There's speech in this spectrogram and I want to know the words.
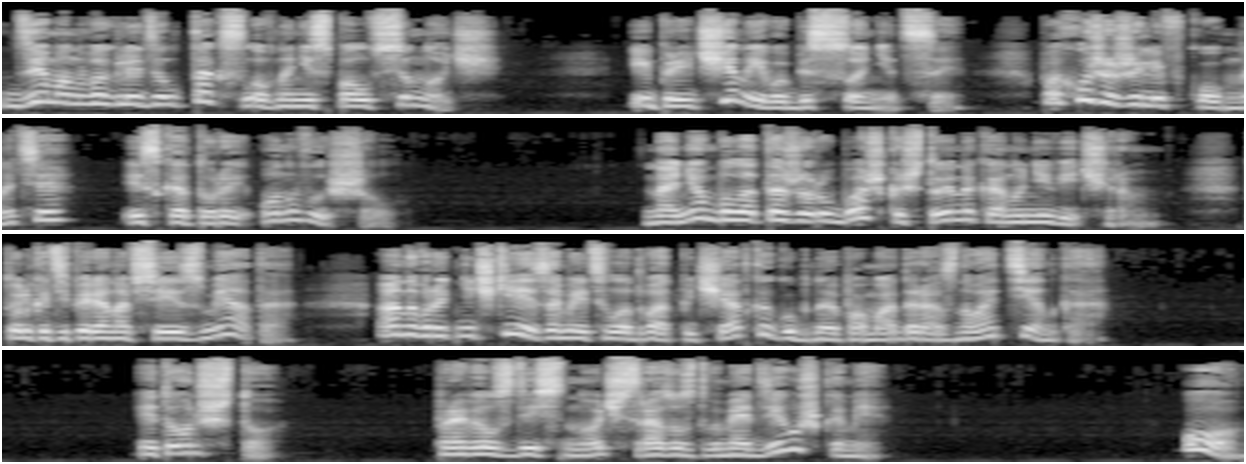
Демон выглядел так, словно не спал всю ночь. И причины его бессонницы, похоже, жили в комнате, из которой он вышел. На нем была та же рубашка, что и накануне вечером. Только теперь она вся измята, а на воротничке я заметила два отпечатка губной помады разного оттенка. Это он что, провел здесь ночь сразу с двумя девушками? О,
